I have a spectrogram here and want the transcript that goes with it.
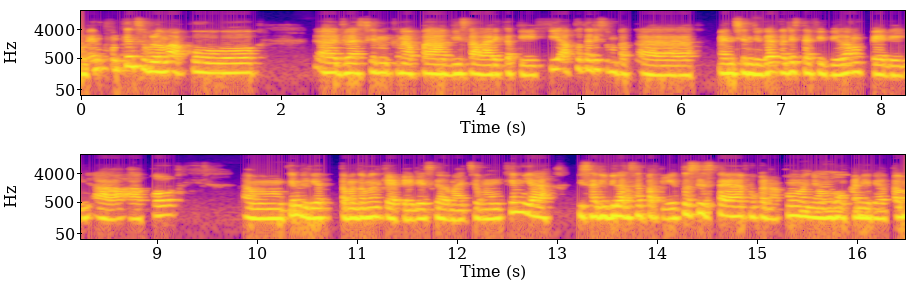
dengerin, mungkin sebelum aku uh, jelasin kenapa bisa lari ke TV, aku tadi sempat uh, mention juga tadi Steffi bilang PD uh, aku um, mungkin dilihat teman-teman kayak PD segala macam. Mungkin ya bisa dibilang seperti itu sih, Steph. Bukan aku menyombongkan diri atau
